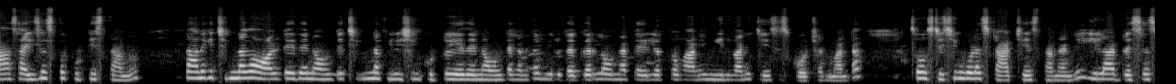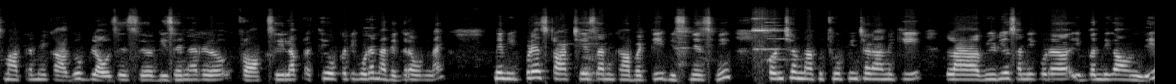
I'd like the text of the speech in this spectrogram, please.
ఆ సైజెస్తో కుట్టిస్తాను. దానికి చిన్నగా ఆల్ట్ ఏదైనా ఉంటే చిన్న ఫినిషింగ్ కుట్టు ఏదైనా ఉంటే కనుక మీరు దగ్గరలో ఉన్న టైలర్తో కానీ మీరు కానీ చేసేసుకోవచ్చు అనమాట సో స్టిచ్చింగ్ కూడా స్టార్ట్ చేస్తానండి. ఇలా డ్రెస్సెస్ మాత్రమే కాదు బ్లౌజెస్ డిజైనర్ ఫ్రాక్స్ ఇలా ప్రతి ఒక్కటి కూడా నా దగ్గర ఉన్నాయి. నేను ఇప్పుడే స్టార్ట్ చేశాను కాబట్టి బిజినెస్ని. కొంచెం నాకు చూపించడానికి లా వీడియోస్ అన్ని కూడా ఇబ్బందిగా ఉంది.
